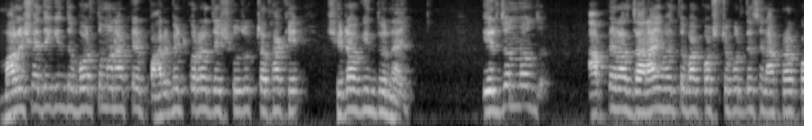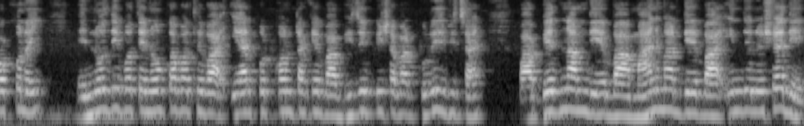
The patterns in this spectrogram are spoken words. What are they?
মালয়েশিয়াতে কিন্তু বর্তমান আপনার পারমিট করার যে সুযোগটা থাকে, সেটাও কিন্তু নাই। এর জন্য আপনারা যারাই হয়তো বা কষ্ট করতেছেন, আপনারা কখনোই এই নদী পথে, নৌকা পথে বা এয়ারপোর্ট কন্ট্রাক্টে বা ভিজিট ভিসা বা ট্যুরিস্ট ভিসায় বা ভিয়েতনাম দিয়ে বা মায়ানমার দিয়ে বা ইন্দোনেশিয়া দিয়ে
